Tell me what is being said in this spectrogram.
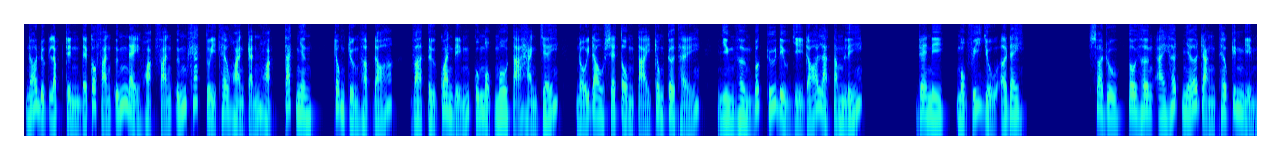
Nó được lập trình để có phản ứng này hoặc phản ứng khác tùy theo hoàn cảnh hoặc tác nhân, trong trường hợp đó, và từ quan điểm của một mô tả hạn chế, nỗi đau sẽ tồn tại trong cơ thể, nhưng hơn bất cứ điều gì đó là tâm lý. Renny, một ví dụ ở đây. Soaru, tôi hơn ai hết nhớ rằng theo kinh nghiệm,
